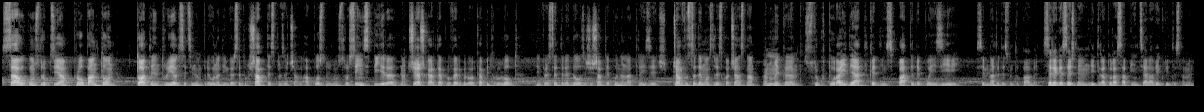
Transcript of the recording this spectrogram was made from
sau construcția propanton, toate întru el se țin împreună din versetul 17 al apostolului nostru, se inspiră în aceeași carte a proverbelor, capitolul 8, din versetele 27 până la 30. Ce am vrut să demonstrez cu aceasta? Anume că structura ideatică din spatele poeziei semnate de Sfântul Pavel, se regăsește în literatura sapiențială a Vechiului Testament,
